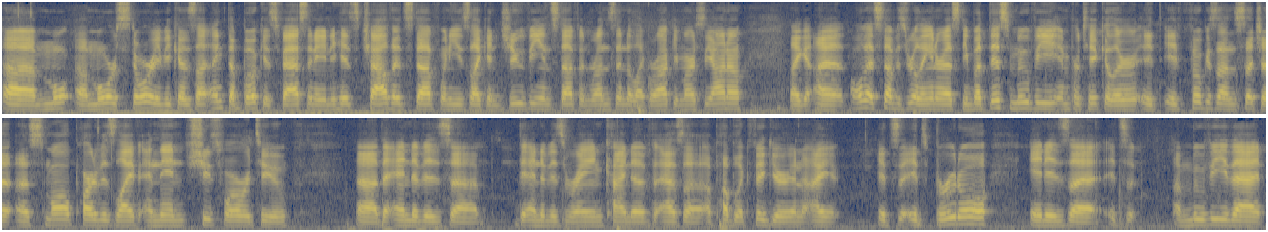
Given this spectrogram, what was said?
uh, more a more story because I think the book is fascinating. His childhood stuff when he's like in juvie and stuff and runs into like Rocky Marciano. Like uh, all that stuff is really interesting, but this movie in particular, it, it focuses on such a, a small part of his life, and then shoots forward to uh, the end of his uh, the end of his reign, kind of as a, a public figure, and I, it's it's brutal. It is a it's a, a movie that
